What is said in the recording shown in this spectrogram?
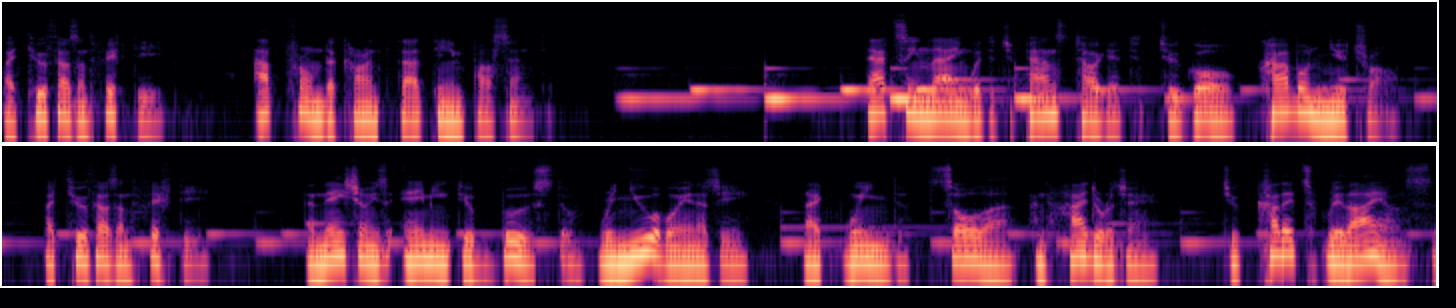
by 2050, up from the current 13%. That's in line with Japan's target to go carbon neutral by 2050 the nation is aiming to boost renewable energy like wind, solar, and hydrogen to cut its reliance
